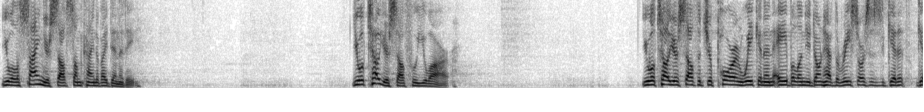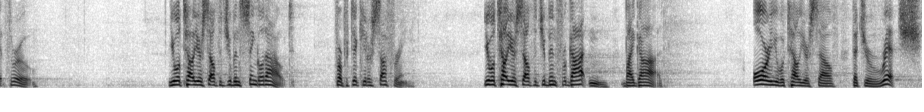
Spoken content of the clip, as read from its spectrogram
You will assign yourself some kind of identity. You will tell yourself who you are. You will tell yourself that you're poor and weak and unable and you don't have the resources to get it get through. You will tell yourself that you've been singled out for particular suffering. You will tell yourself that you've been forgotten by God. Or you will tell yourself that you're rich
